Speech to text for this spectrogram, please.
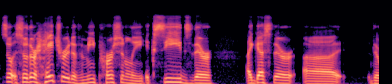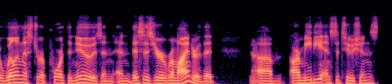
So so their hatred of me personally exceeds their, I guess their uh, their willingness to report the news. And and this is your reminder that Yeah. um, our media institutions,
